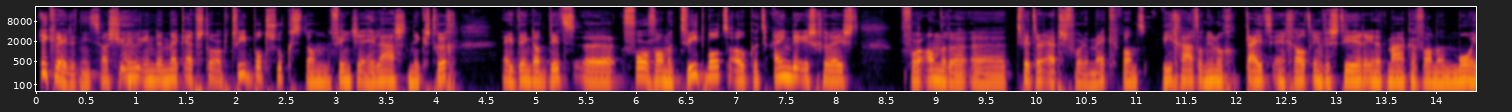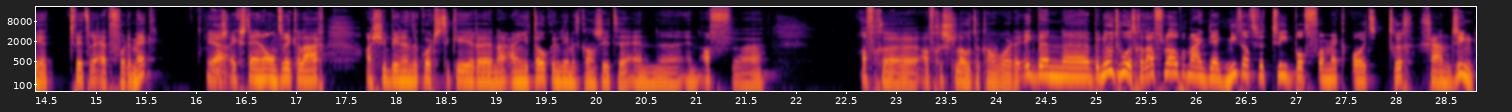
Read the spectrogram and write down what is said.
ik weet het niet. Als je nu in de Mac App Store op Tweetbot zoekt, dan vind je helaas niks terug. En ik denk dat dit eh, voorval met Tweetbot ook het einde is geweest voor andere eh, Twitter-apps voor de Mac. Want wie gaat er nu nog tijd en geld investeren in het maken van een mooie Twitter-app voor de Mac? ja, Als externe ontwikkelaar, als je binnen de kortste keren naar, aan je token limit kan zitten en, eh, en af, afge- afgesloten kan worden. Ik ben eh, benieuwd hoe het gaat aflopen, maar ik denk niet dat we Tweetbot voor Mac ooit terug gaan zien.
